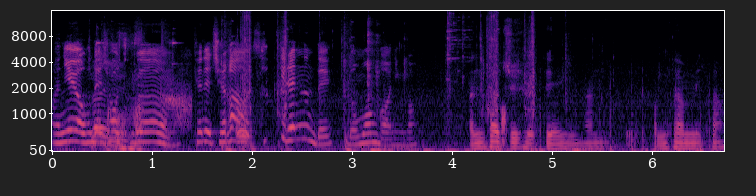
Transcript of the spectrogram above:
아니에요. 근데 저 지금 근데 제가 사킬 했는데 너무한 거 아닌가? 안 사주실 때는 한데 감사합니다.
